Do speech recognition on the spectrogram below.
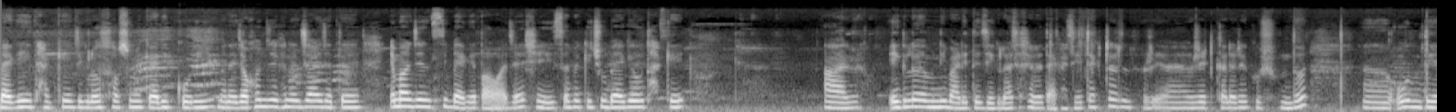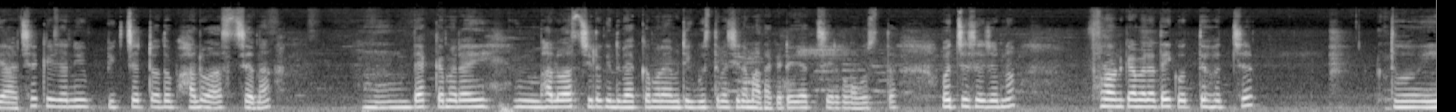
ব্যাগেই থাকে যেগুলো সবসময় ক্যারি করি। মানে যখন যেখানে যাই যাতে এমার্জেন্সি ব্যাগে পাওয়া যায়, সেই হিসাবে কিছু ব্যাগেও থাকে। আর এগুলো এমনি বাড়িতে যেগুলো আছে সেগুলো দেখাচ্ছে। এটা একটা রেড কালারের খুব সুন্দর। উল দিয়ে আছে। কে জানি পিকচারটা অত ভালো আসছে না। ব্যাক ক্যামেরায় ভালো আসছিল, কিন্তু ব্যাক ক্যামেরায় আমি ঠিক বুঝতে পারছি না, মাথা কেটে যাচ্ছে, এরকম অবস্থা হচ্ছে সেই জন্য ফ্রন্ট ক্যামেরাতেই করতে হচ্ছে। তো এই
